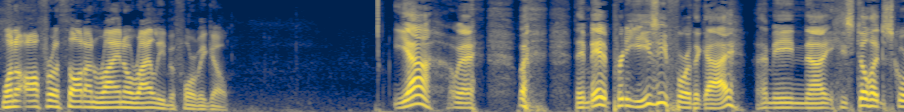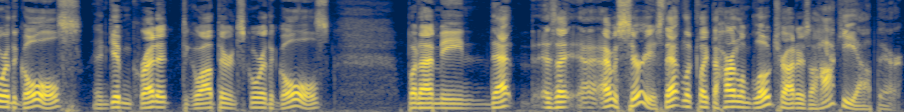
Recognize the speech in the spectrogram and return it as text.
Want to offer a thought on Ryan O'Reilly before we go? Yeah, they made it pretty easy for the guy. I mean, uh, he still had to score the goals, and give him credit to go out there and score the goals. But I mean, that as I I was serious, that looked like the Harlem Globetrotters of hockey out there.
